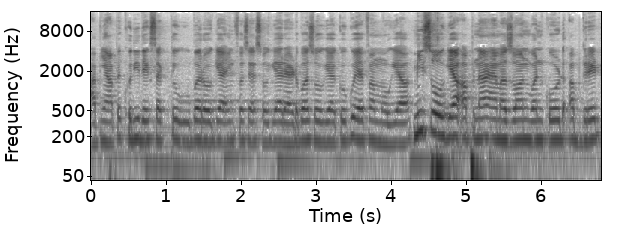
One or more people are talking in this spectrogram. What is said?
आप यहाँ पे खुद ही देख सकते हो ऊबर हो गया इन्फोसेस हो गया रेडबस हो गया कुकू एफ़ हो गया मीसो हो गया, अपना अमेजोन वन कोड अपग्रेड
